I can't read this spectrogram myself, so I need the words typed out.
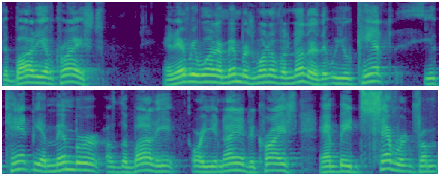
The body of Christ. And everyone are members one of another. That you can't you can't be a member of the body or united to Christ and be severed from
